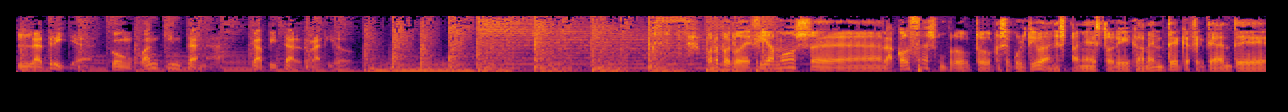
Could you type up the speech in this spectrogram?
La Trilla, con Juan Quintana, Capital Radio. Bueno, pues lo decíamos, eh, la colza es un producto que se cultiva en España históricamente, que efectivamente,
